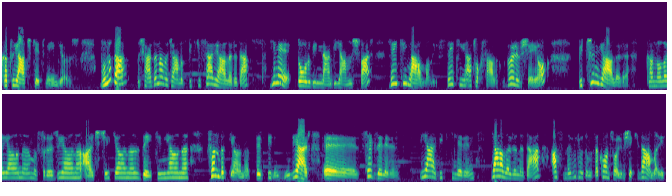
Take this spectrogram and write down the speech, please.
katı yağ tüketmeyin diyoruz. Bunu da dışarıdan alacağımız bitkisel yağları da yine doğru bilinen bir yanlış var. Zeytinyağı almalıyız. Zeytinyağı çok sağlıklı. Böyle bir şey yok. Bütün yağları kanola yağını, mısır özü yağını, ayçiçek yağını, zeytinyağını, fındık yağını ve diğer e, sebzelerin, diğer bitkilerin yağlarını da aslında vücudumuza kontrollü bir şekilde almalıyız.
